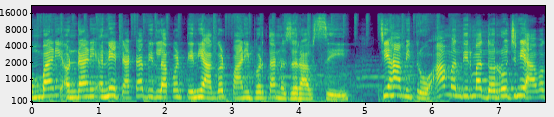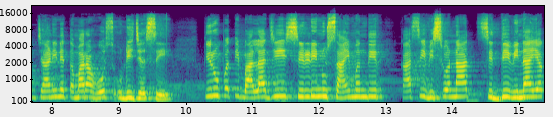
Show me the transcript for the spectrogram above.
અંબાણી, અંડાણી અને ટાટા બિરલા પણ તેની આગળ પાણી ભરતા નજર આવશે. જી હા મિત્રો, આ મંદિરમાં દરરોજની આવક જાણીને તમારા હોશ ઉડી જશે. તિરુપતિ બાલાજી, શિરડીનું સાંઈ મંદિર, કાશી વિશ્વનાથ, સિદ્ધિ વિનાયક,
